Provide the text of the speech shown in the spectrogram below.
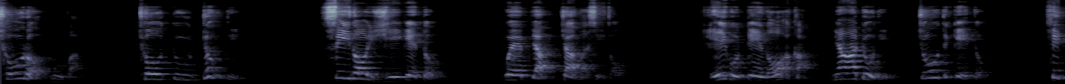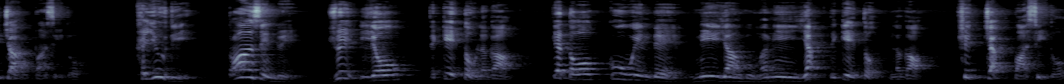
ချိုးတော်မူပါ။ထိုသူတို့သည်စီသောရေကဲ့သို့ကွယ်ပြောက်ကြပါစေသော။လေးကိုတင်သောအခါမြားတို့သည်ကျိုးတကဲ့သို့ဖြစ်ကြပါစေသော။ခရုသည်တွားစဉ်တွင်ရွေ့လျောတကဲ့သို့၎င်း ပြတ်သောကိုဝင်တဲ့နေရောင်ကိုမမြင်ရတကဲ့သို့၎င်းဖြစ်ကြပါစေသော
